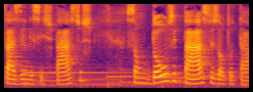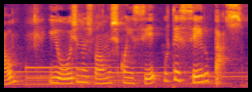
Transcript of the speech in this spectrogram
fazendo esses passos. São 12 passos ao total e hoje nós vamos conhecer o terceiro passo.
